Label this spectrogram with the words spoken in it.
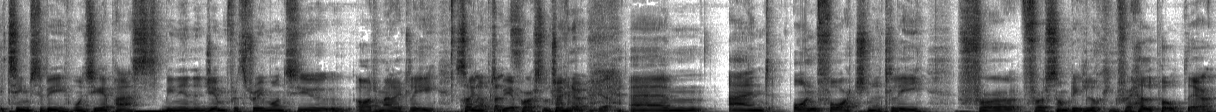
it seems to be once you get past being in a gym for three months, you automatically sign up to be a personal trainer. Yeah. Um, and unfortunately, for for somebody looking for help out there,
